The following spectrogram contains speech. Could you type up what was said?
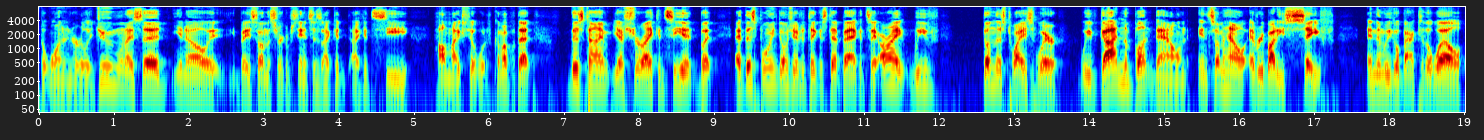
the one in early June when I said, you know, it, based on the circumstances, I could I could see how Mike Shildt would have come up with that. This time, yeah, sure, I can see it, but at this point, don't you have to take a step back and say, all right, we've done this twice where we've gotten the bunt down and somehow everybody's safe, and then we go back to the well.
